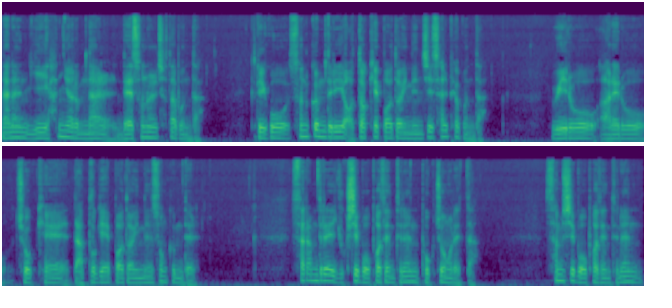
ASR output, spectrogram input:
나는 이 한여름날 내 손을 쳐다본다. 그리고 손금들이 어떻게 뻗어 있는지 살펴본다. 위로 아래로 좋게 나쁘게 뻗어 있는 손금들. 사람들의 65%는 복종을 했다. 35%는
